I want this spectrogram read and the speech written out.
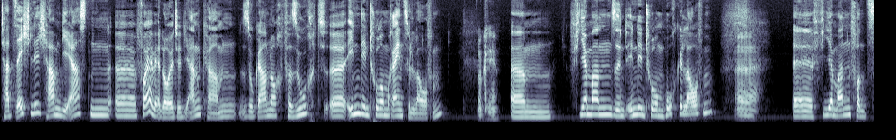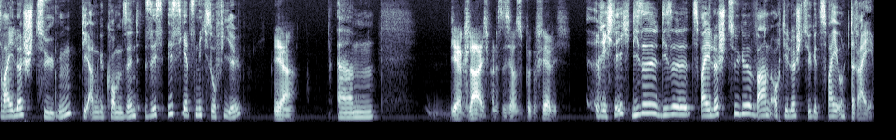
Tatsächlich haben die ersten äh, Feuerwehrleute, die ankamen, sogar noch versucht, äh, in den Turm reinzulaufen. Okay. Ähm, vier Mann sind in den Turm hochgelaufen. Äh. äh. vier Mann von zwei Löschzügen, die angekommen sind. Es ist jetzt nicht so viel. Ja. Ähm, ja, klar, ich meine, das ist ja auch super gefährlich. Richtig, diese, diese zwei Löschzüge waren auch die Löschzüge 2 und 3.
